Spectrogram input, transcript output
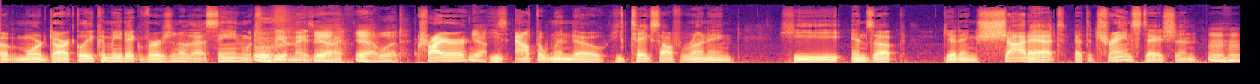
a more darkly comedic version of that scene, which would be amazing, yeah, right? yeah, it would. Cryer, Yeah. he's out the window. He takes off running. He ends up getting shot at at the train station. Mm-hmm.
